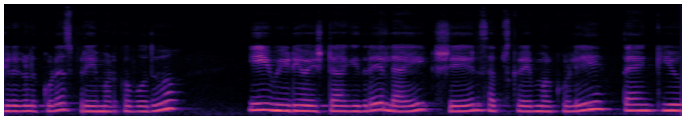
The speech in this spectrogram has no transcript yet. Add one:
ಗಿಡಗಳಿಗೆ ಕೂಡ ಸ್ಪ್ರೇ ಮಾಡ್ಕೋಬೋದು. ಈ ವಿಡಿಯೋ ಇಷ್ಟ ಆಗಿದರೆ ಲೈಕ್, ಶೇರ್, ಸಬ್ಸ್ಕ್ರೈಬ್ ಮಾಡ್ಕೊಳ್ಳಿ. Thank you.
